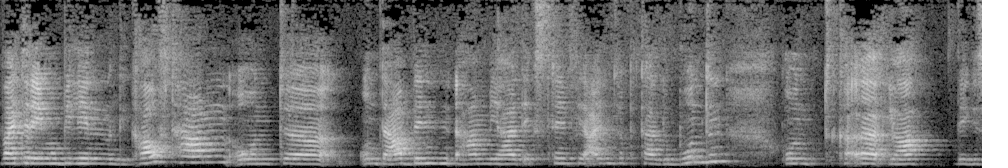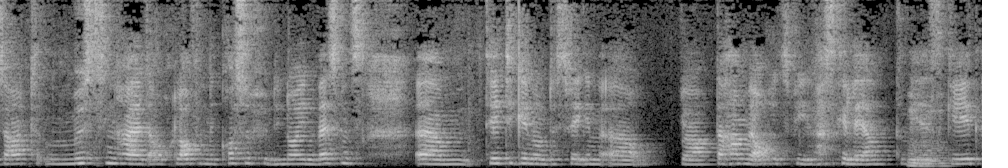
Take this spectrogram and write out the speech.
weitere Immobilien gekauft haben und, äh, und da binden, haben wir halt extrem viel Eigenkapital gebunden und äh, ja, wie gesagt, müssen halt auch laufende Kosten für die neuen Investments ähm, tätigen und deswegen, äh, ja, da haben wir auch jetzt viel was gelernt, wie mhm. es geht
